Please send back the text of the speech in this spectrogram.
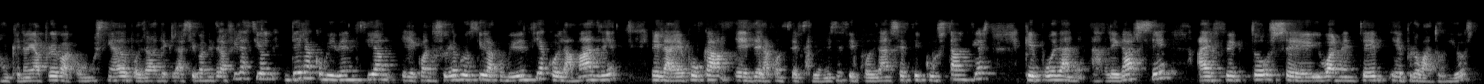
aunque no haya prueba, como hemos señalado, podrá declararse igualmente la afiliación, de la convivencia, eh, cuando se hubiera producido la convivencia con la madre en la época eh, de la concepción. Es decir, podrán ser circunstancias que puedan alegarse a efectos eh, igualmente probatorios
